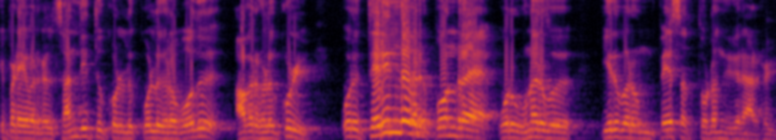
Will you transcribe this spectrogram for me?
இப்படி அவர்கள் சந்தித்து கொள்ளு கொள்ளுகிற போது அவர்களுக்குள் ஒரு தெரிந்தவர் போன்ற ஒரு உணர்வு இருவரும் பேசத் தொடங்குகிறார்கள்.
